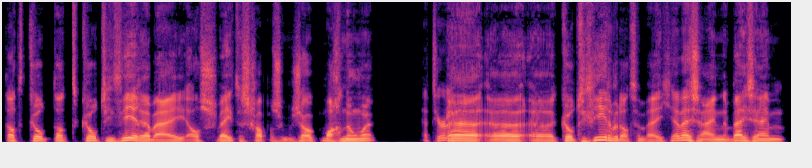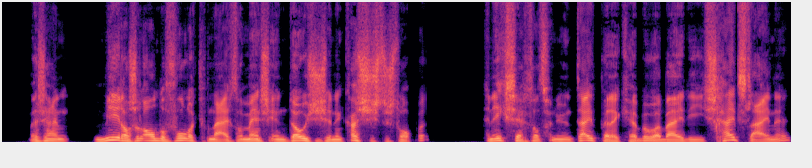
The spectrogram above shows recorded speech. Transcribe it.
dat, cult, dat cultiveren wij als wetenschappers, hoe ze ook mag noemen. Natuurlijk. Uh, uh, uh, cultiveren we dat een beetje. Wij zijn, wij, zijn, wij zijn meer als een ander volk geneigd om mensen in doosjes en in kastjes te stoppen. En ik zeg dat we nu een tijdperk hebben waarbij die scheidslijnen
